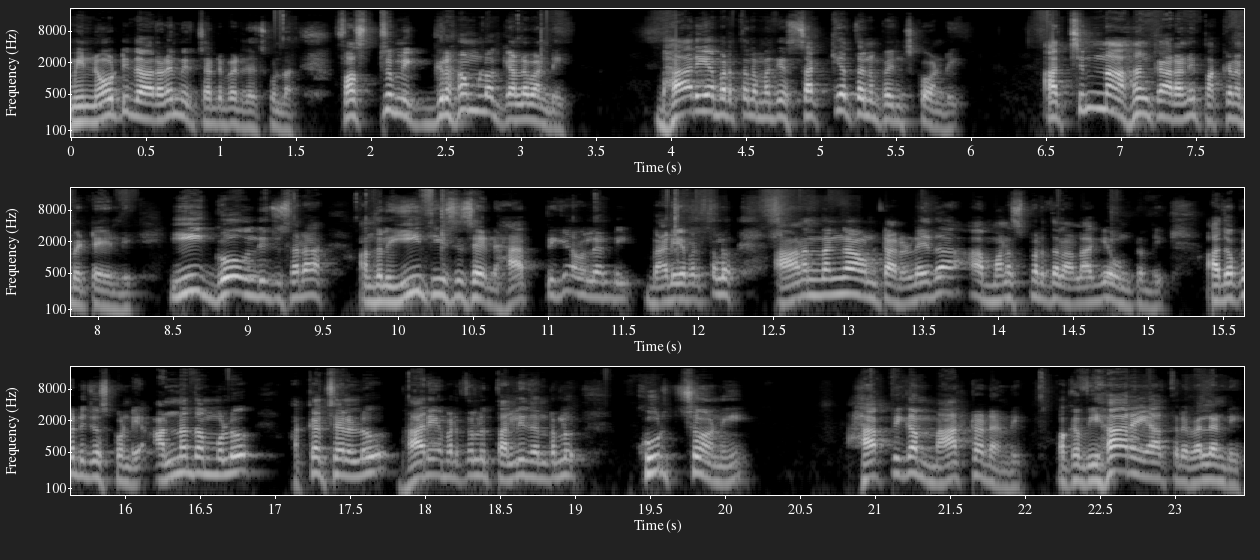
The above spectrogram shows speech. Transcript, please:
మీ నోటి ద్వారానే మీరు చెడ్డ పేరు తెచ్చుకుంటారు. ఫస్ట్ మీ గ్రహంలో గెలవండి. భార్యాభర్తల మధ్య సఖ్యతను పెంచుకోండి. ఆ చిన్న అహంకారాన్ని పక్కన పెట్టేయండి. ఈ గో ఉంది చూసారా? అందులో ఈ తీసేసేయండి. హ్యాపీగా వెళ్ళండి. భార్యాభర్తలు ఆనందంగా ఉంటారు లేదా ఆ మనస్పర్ధలు అలాగే ఉంటుంది. అదొకటి చూసుకోండి. అన్నదమ్ములు అక్కచెల్లెలు భార్యాభర్తలు తల్లిదండ్రులు కూర్చొని హ్యాపీగా మాట్లాడండి. ఒక విహారయాత్ర వెళ్ళండి.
